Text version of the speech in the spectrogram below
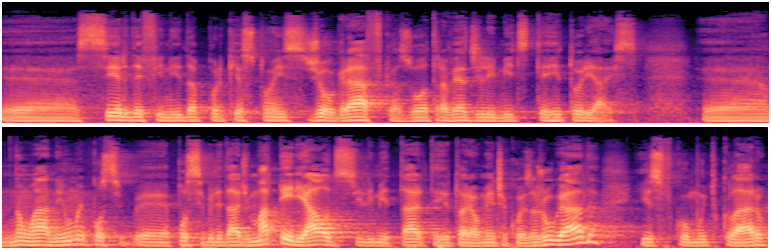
é, ser definida por questões geográficas ou através de limites territoriais. É, não há nenhuma possi é, possibilidade material de se limitar territorialmente a coisa julgada, isso ficou muito claro,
